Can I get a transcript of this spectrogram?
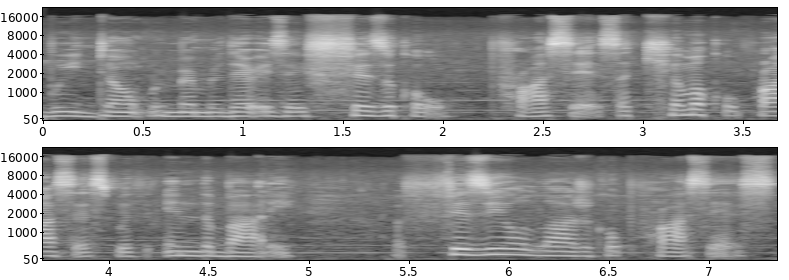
we don't remember. There is a physical process, a chemical process within the body, a physiological process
